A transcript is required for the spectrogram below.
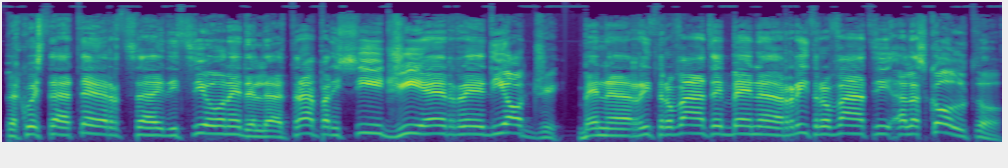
per questa terza edizione del Trapani GR di oggi. Ben ritrovate, ben ritrovati all'ascolto.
